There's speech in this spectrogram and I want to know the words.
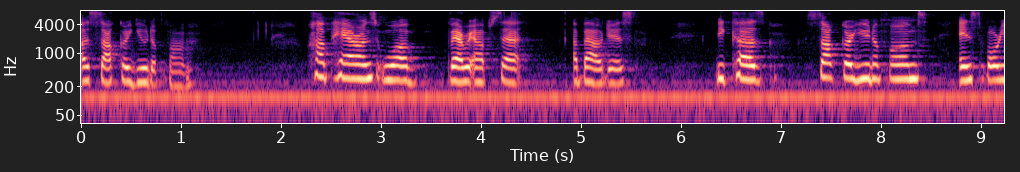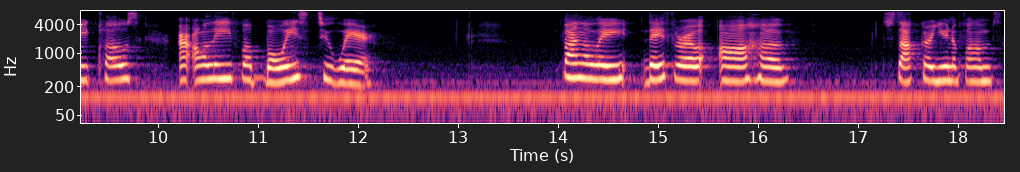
a soccer uniform. Her parents were very upset about this because soccer uniforms and sporty clothes are only for boys to wear. Finally, they threw all her soccer uniforms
